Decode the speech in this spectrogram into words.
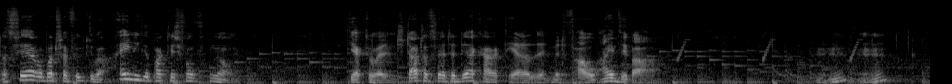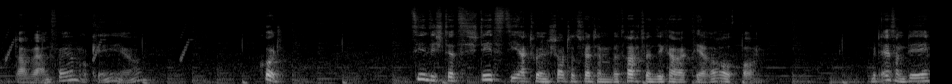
Das Sphero-Brett verfügt über einige praktische Funktionen. Die aktuellen Statuswerte der Charaktere sind mit V einsehbar. Mhm, mhm. Da wir anfeuern? Okay, ja. Gut. Ziehen Sie stets stets die aktuellen Statuswerte in Betracht, wenn Sie Charaktere aufbauen. Mit S und D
